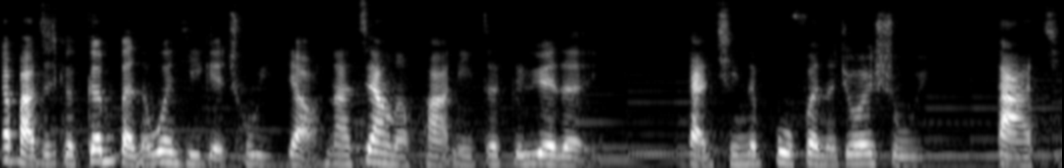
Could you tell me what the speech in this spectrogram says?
要把这个根本的问题给处理掉。那这样的话，你这个月的感情的部分呢就会属于大吉。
